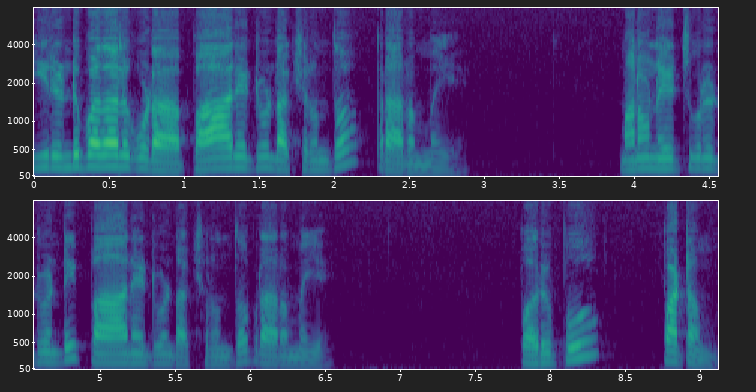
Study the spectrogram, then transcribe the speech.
ఈ రెండు పదాలు కూడా పా అనేటువంటి అక్షరంతో ప్రారంభమయ్యాయి. మనం నేర్చుకున్నటువంటి పా అనేటువంటి అక్షరంతో ప్రారంభమయ్యాయి. పరుపు పటం.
